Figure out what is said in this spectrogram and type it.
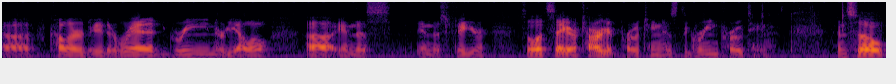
uh, colored either red, green, or yellow uh, in this in this figure. So let's say our target protein is the green protein. And so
